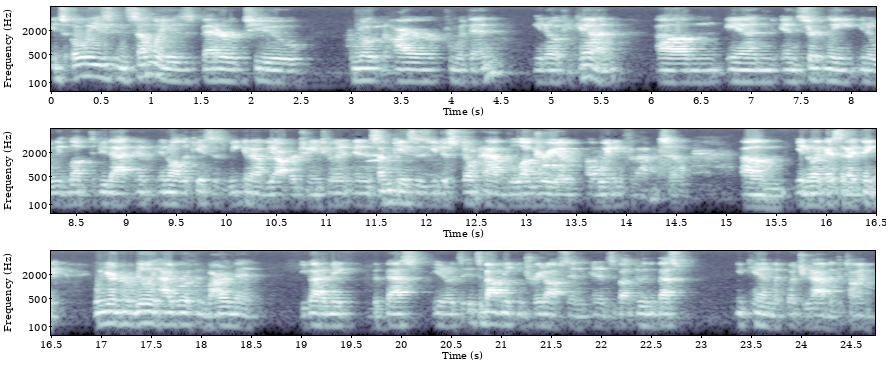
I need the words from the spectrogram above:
it's always in some ways better to promote and hire from within, you know, if you can, um, and and certainly, you know, we'd love to do that in, in all the cases we can have the opportunity to. And, in some cases, you just don't have the luxury of, of waiting for that. So, um, you know, like I said, I think when you're in a really high growth environment, you got to make the best. You know, it's, it's about making trade offs and, and it's about doing the best you can with what you have at the time.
